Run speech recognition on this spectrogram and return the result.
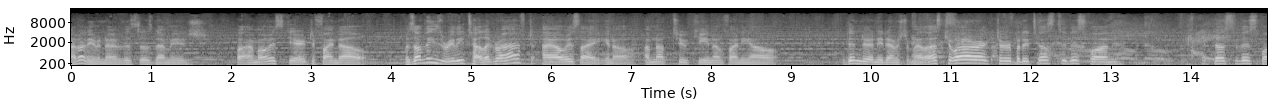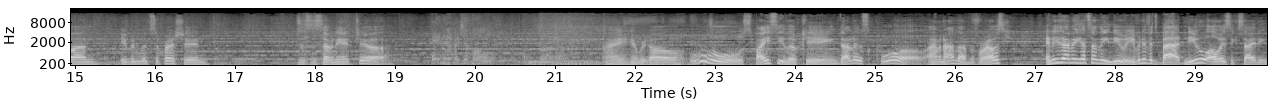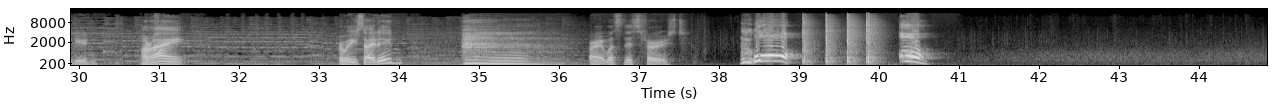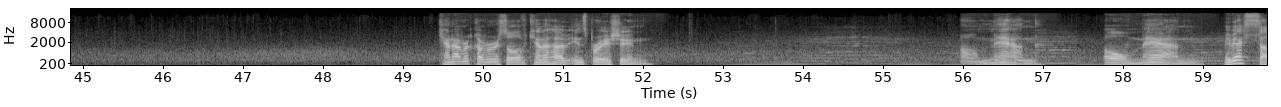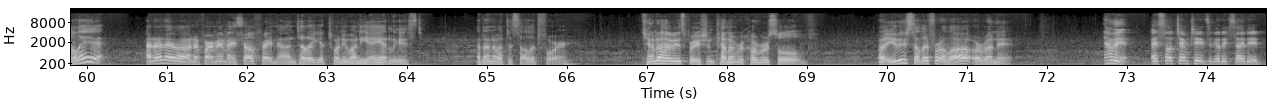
I don't even know if this does damage, but I'm always scared to find out. When something's really telegraphed, I always like, you know, I'm not too keen on finding out. It didn't do any damage to my last character, but it does to this one. It does to this one, even with suppression. This is 78 too. Alright, here we go. Ooh, spicy looking. That looks cool. I haven't had that before. I was anytime I get something new, even if it's bad, new always exciting, dude. Alright. Are we excited? Alright, what's this first? Oh! Oh! Cannot recover resolve, cannot have inspiration. Oh, oh man. Oh man. Maybe I sell it? I don't know if I want to farm it myself right now until I get 21 EA at least. I don't know what to sell it for. Cannot have inspiration, cannot recover solve. I'll either sell it for a lot or run it. Damn it. I saw Temptations and got excited.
